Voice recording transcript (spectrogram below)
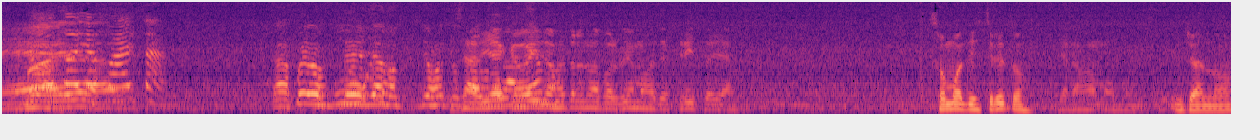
Eh. Todavía falta. ah, pero ustedes ya no. Nosotros Sabía que hoy nosotros nos volvimos distrito ya. Somos distrito. Ya nos vamos municipio. Ya no.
